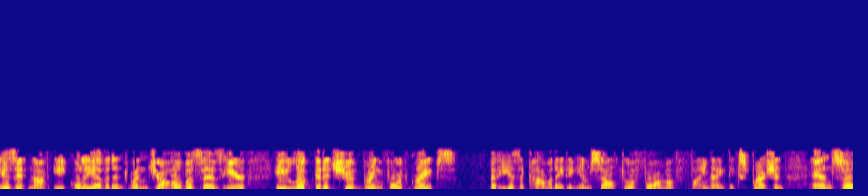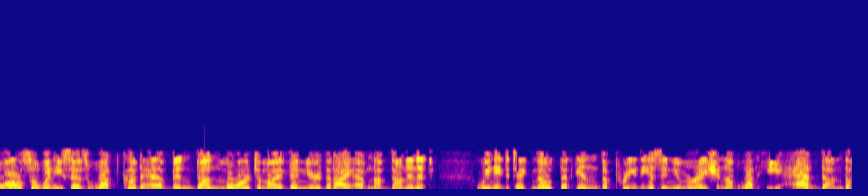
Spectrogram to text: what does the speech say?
is it not equally evident when Jehovah says here, He looked that it should bring forth grapes, that he is accommodating himself to a form of finite expression, and so also when he says, What could have been done more to my vineyard that I have not done in it? We need to take note that in the previous enumeration of what he had done, the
